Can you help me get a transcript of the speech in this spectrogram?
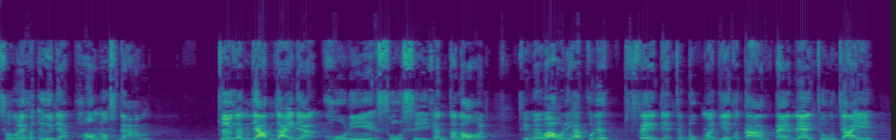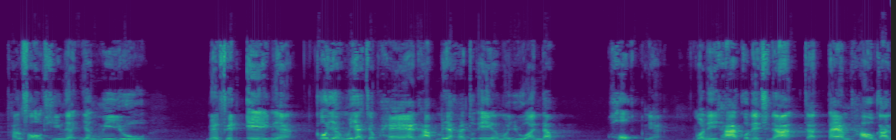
ส่วนผู้เล่นคนอื่นเนี่ยพร้อมลงสนาม เจอกันยามใดเนี่ยคู่นี้สูสีกันตลอด ถึงแม้ว่าวันนี้ครับโกลเด้นสเตทเนี่ยจะบุกมาเยือนก็ตามแต่แรงจูงใจทั้งสองทีมเนี่ยยังมีอยู่ เมมฟิสเองเนี่ยก็ยังไม่อยากจะแพ้นะครับ ไม่อยากให้ตัวเองมาอยู่อันดับ 6 เนี่ย วันนี้ถ้าโกลเด้นชนะจะแต้มเท่ากัน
